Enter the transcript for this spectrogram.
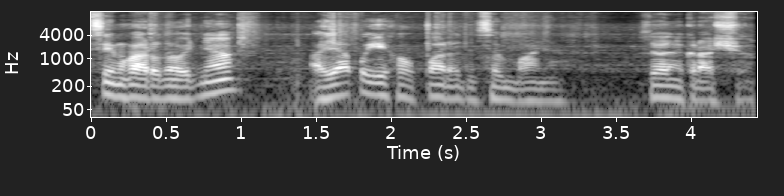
Всім гарного дня. А я поїхав паритися в баню. Всього найкращого.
